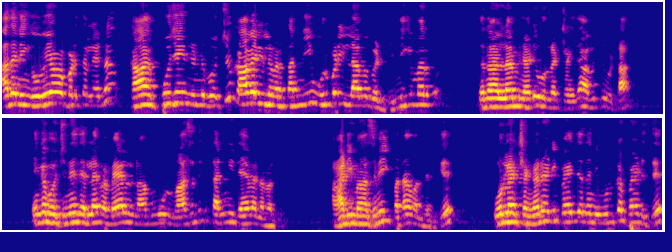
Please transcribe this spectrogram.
அதை நீங்க உபயோகப்படுத்தலைன்னா கா பூஜையும் நின்று போச்சு காவேரியில வர தண்ணியும் உருப்படி இல்லாம போயிடுது. இன்னைக்கு மாதிரி இந்த நாள் முன்னாடி ஒரு லட்சம் இதை அவிழ்த்து விட்டா எங்க போச்சுன்னே தெரியல இப்ப மேல நான் மூணு மாசத்துக்கு தண்ணி தேவை நமக்கு. ஆடி மாசமே இப்பதான் வந்திருக்கு. ஒரு லட்சம் கண்ணாடி பேஞ்ச தண்ணி முழுக்க போயிடுது.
